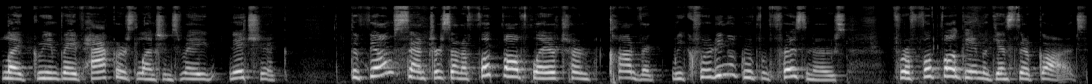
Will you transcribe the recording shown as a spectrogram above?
like Green Bay Packers luncheon's Ray Nitschke. The film centers on a football player turned convict recruiting a group of prisoners for a football game against their guards.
